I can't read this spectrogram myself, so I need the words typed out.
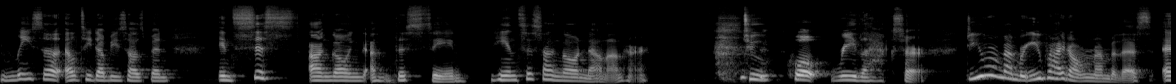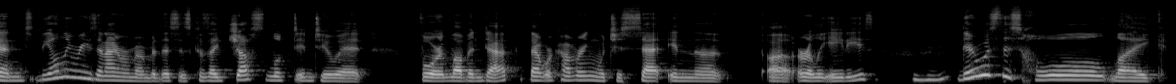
Lisa, LTW's husband, insists on going down this scene. He insists on going down on her to quote relax her. Do you remember? You probably don't remember this. And the only reason I remember this is because I just looked into it for Love and Death that we're covering, which is set in the uh, early 80s. Mhm. There was this whole like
